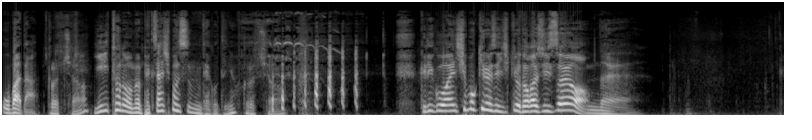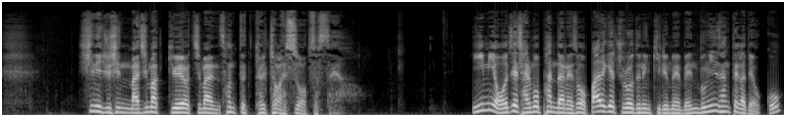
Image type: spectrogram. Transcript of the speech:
오바다. 그렇죠. 2리터 넣으면 140원 쓰면 되거든요. 그렇죠. 그리고 한 15km에서 20km 더갈 수 있어요. 네. 신이 주신 마지막 기회였지만 선뜻 결정할 수 없었어요. 이미 어제 잘못 판단해서 빠르게 줄어드는 기름의 멘붕인 상태가 되었고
